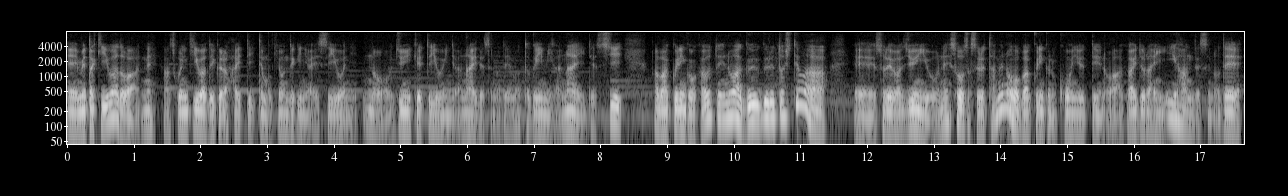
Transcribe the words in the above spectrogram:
えー、メタキーワードはねあそこにキーワードいくら入っていても基本的には SEO にの順位決定要因ではないですので全く意味がないですし、まあ、バックリンクを買うというのは Google としては、えー、それは順位をね操作するためのバックリンクの購入っていうのはガイドライン違反ですので、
